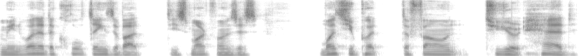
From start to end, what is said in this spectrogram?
I mean, one of the cool things about these smartphones is once you put the phone to your head,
